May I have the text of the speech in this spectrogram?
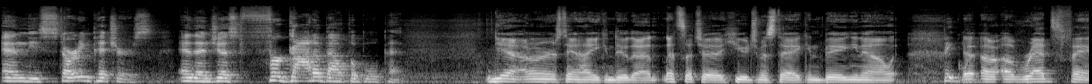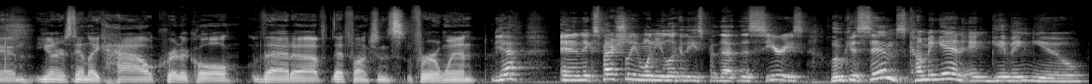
and these starting pitchers, and then just forgot about the bullpen. Yeah, I don't understand how you can do that. That's such a huge mistake. And being, you know, a, a a Reds fan, you understand like how critical that uh, that functions for a win. Yeah, and especially when you look at these that this series, Lucas Sims coming in and giving you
